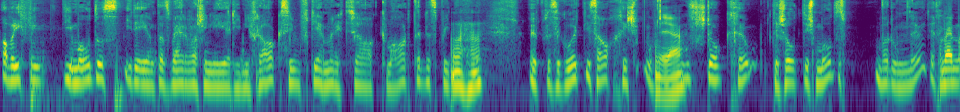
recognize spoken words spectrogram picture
Aber ich finde, die Modus-Idee, und das wäre wahrscheinlich eher eine Frage auf die haben wir jetzt ja gewartet, ein bisschen, ob das eine gute Sache ist, auf Mhm. Ja. aufstocken, der schottische Modus, warum nicht? Ich, Wenn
